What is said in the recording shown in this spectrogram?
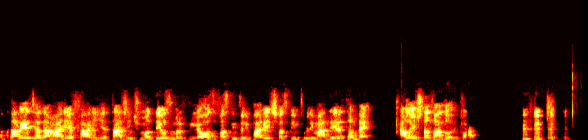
A parede é da Maria Faria, tá, gente? Uma deusa maravilhosa, faz pintura em parede, faz pintura em madeira também. Além de tatuadora, claro.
